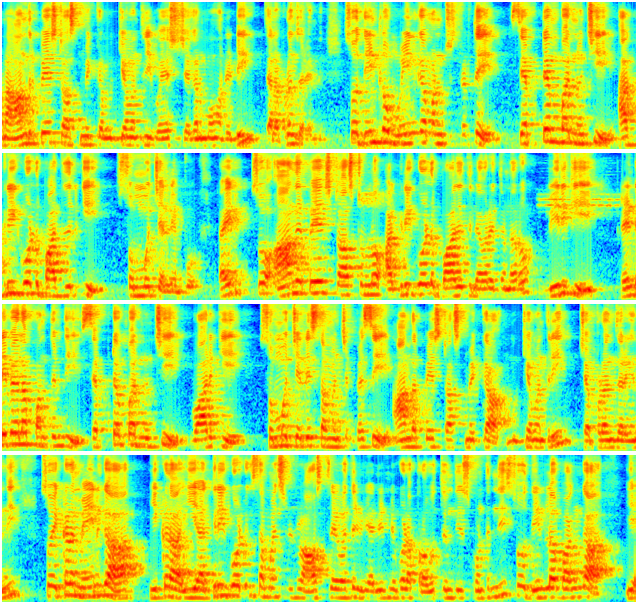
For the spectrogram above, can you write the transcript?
మన ఆంధ్రప్రదేశ్ రాష్ట్ర ముఖ్యమంత్రి వైఎస్ జగన్మోహన్ రెడ్డి తెలపడం జరిగింది. సో దీంట్లో మెయిన్గా మనం చూసినట్లయితే సెప్టెంబర్ నుంచి అగ్రిగోల్డ్ బాధితులకి సొమ్ము చెల్లింపు రైట్? సో ఆంధ్రప్రదేశ్ రాష్ట్రంలో అగ్రిగోల్డ్ బాధితులు ఎవరైతే ఉన్నారో వీరికి రెండు వేల పంతొమ్మిది సెప్టెంబర్ నుంచి వారికి సొమ్ము చెల్లిస్తామని చెప్పేసి ఆంధ్రప్రదేశ్ రాష్ట్రం యొక్క ముఖ్యమంత్రి చెప్పడం జరిగింది. సో ఇక్కడ మెయిన్గా ఇక్కడ ఈ అగ్రిగోల్డ్కి ఆస్తులు ఏవైతే వీటన్నింటిని కూడా ప్రభుత్వం తీసుకుంటుంది. సో దీనిలో భాగంగా ఈ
